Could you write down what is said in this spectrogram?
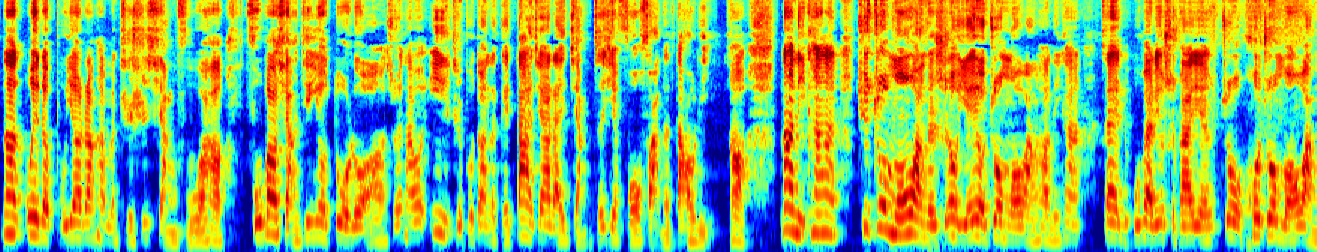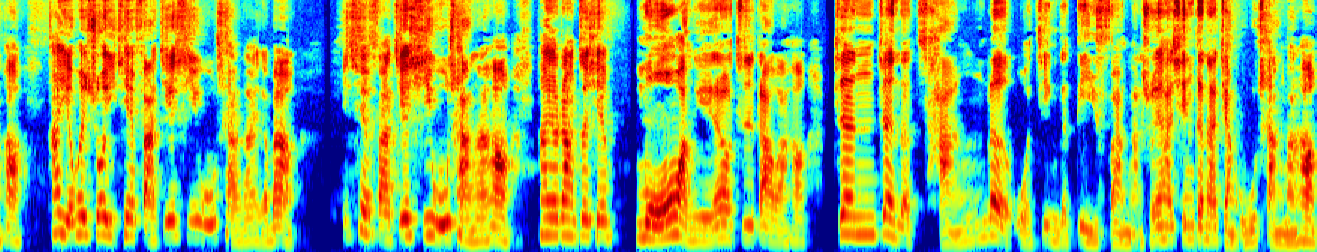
那为了不要让他们只是享福啊哈，福报享尽又堕落啊，所以他会一直不断的给大家来讲这些佛法的道理啊。那你看看去做魔王的时候也有做魔王哈，你看在五百六十八页做或做魔王哈，他也会说一切法皆悉无常啊，有没有？一切法皆悉无常啊哈，他要让这些。魔王也要知道啊，哈，真正的常乐我净的地方啊，所以他先跟他讲无常嘛，哈，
